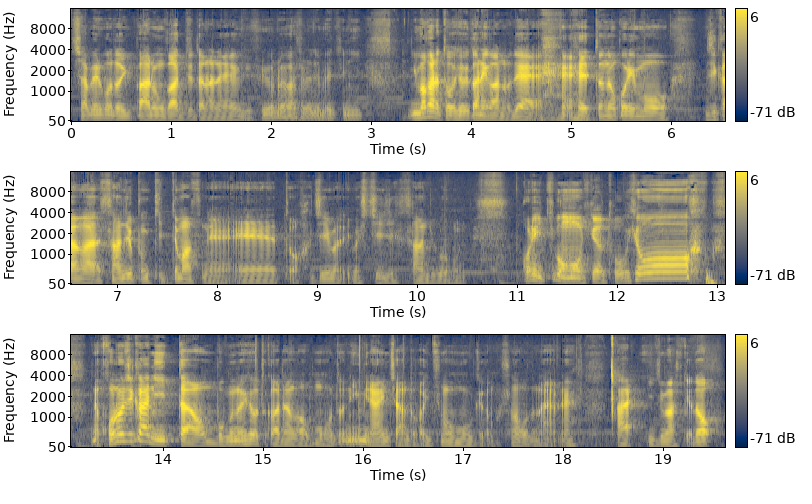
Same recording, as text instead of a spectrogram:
喋ることいっぱいあるんかって言ったらねそれはそれで別に今から投票行かねえかんので えっと残りもう時間が30分切ってますね。えー、っと8時まで今7時35分ですこれいつも思うんですけど投票 この時間に行ったら僕の票とかなんかもう本当に意味ないんちゃうとかいつも思うけどそんなことないよね。はい行きますけど。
